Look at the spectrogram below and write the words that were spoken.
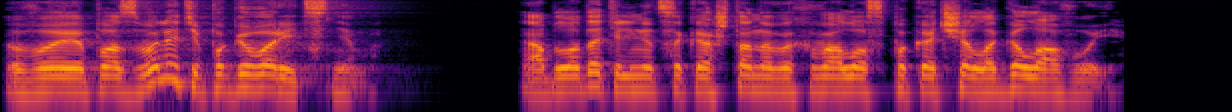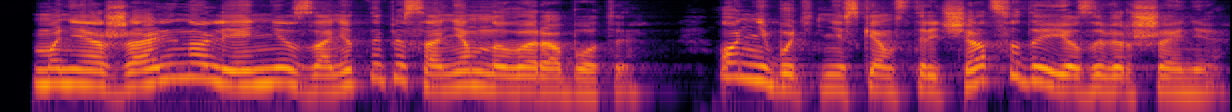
«Вы позволите поговорить с ним?» Обладательница каштановых волос покачала головой. «Мне жаль, но Ленни занят написанием новой работы. Он не будет ни с кем встречаться до её завершения.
